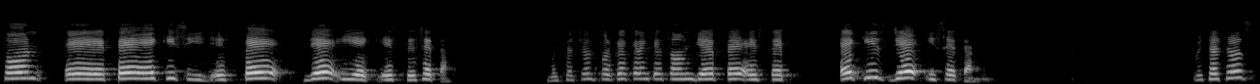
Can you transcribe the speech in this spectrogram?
son eh, PX y es P, Y y este, Z. Muchachos, ¿por qué creen que son Y, P, este, X, Y y Z? Muchachos,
